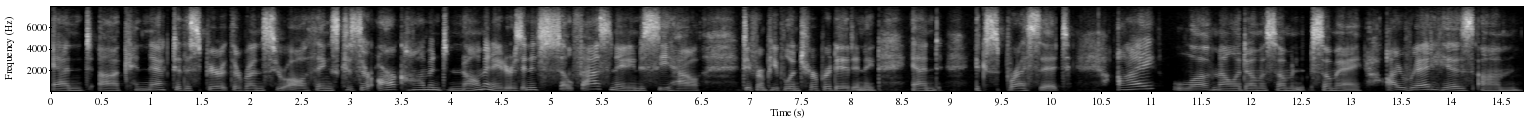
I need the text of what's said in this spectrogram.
and uh, connect to the spirit that runs through all things because there are common denominators and it's so fascinating to see how different people interpret it and and express it i love malidoma some i read his um,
